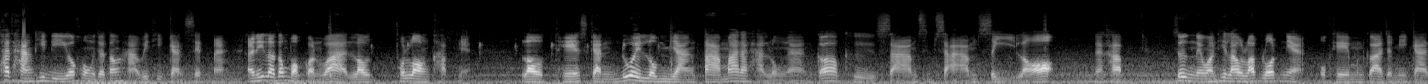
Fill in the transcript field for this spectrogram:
ถ้าทางที่ดีก็คงจะต้องหาวิธีการเซตนะ อันนี้เราต้องบอกก่อนว่าเราทดลองขับเนี่ย เราเทสกันด้วยลมยางตามมาตรฐานโรงงานก็คือ 33 4 ล้อนะครับ ซึ่งในวันที่เรารับรถเนี่ย โอเค มันก็อาจจะมีการ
